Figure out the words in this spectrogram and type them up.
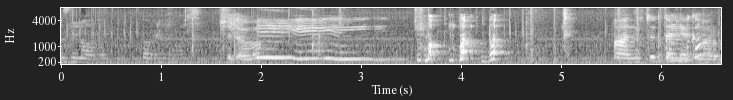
знову повернулася. Чудово. Ба-ба-ба. А, ну тут далі норм.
